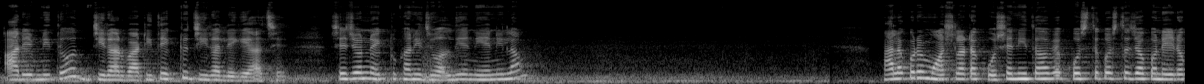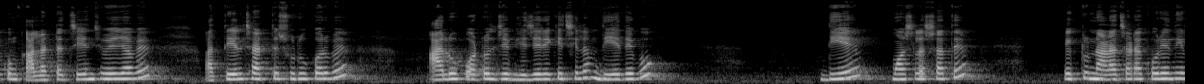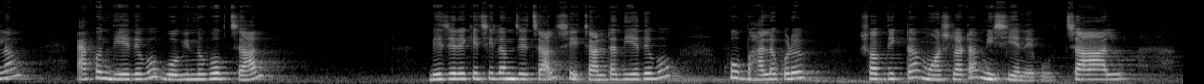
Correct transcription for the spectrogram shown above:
আর এমনিতেও জিরার বাটিতে একটু জিরা লেগে আছে। সেজন্য একটুখানি জল দিয়ে নিয়ে নিলাম। ভালো করে মশলাটা কষে নিতে হবে। কষতে কষতে যখন এইরকম কালারটা চেঞ্জ হয়ে যাবে আর তেল ছাড়তে শুরু করবে, আলু পটল যে ভেজে রেখেছিলাম দিয়ে দেব। দিয়ে মশলার সাথে একটু নাড়াচাড়া করে দিলাম। এখন দিয়ে দেব গোবিন্দভোগ চাল। ভেজে রেখেছিলাম যে চাল, সেই চালটা দিয়ে দেব। খুব ভালো করে সব দিকটা মশলাটা মিশিয়ে নেব। চাল,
